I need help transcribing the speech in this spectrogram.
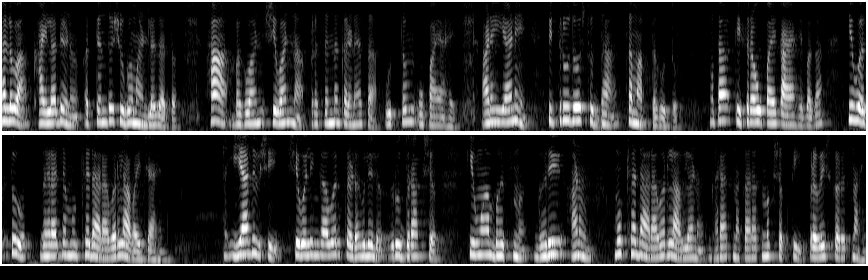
हलवा खायला देणं अत्यंत शुभ मानलं जातं. हा भगवान शिवांना प्रसन्न करण्याचा उत्तम उपाय आहे आणि याने पितृदोषसुद्धा समाप्त होतो. आता तिसरा उपाय काय आहे बघा? ही वस्तू घराच्या मुख्य दारावर लावायची आहे. या दिवशी शिवलिंगावर चढवलेलं रुद्राक्ष किंवा भस्म घरी आणून मुख्य दारावर लावल्यानं घरात नकारात्मक शक्ती प्रवेश करत नाही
